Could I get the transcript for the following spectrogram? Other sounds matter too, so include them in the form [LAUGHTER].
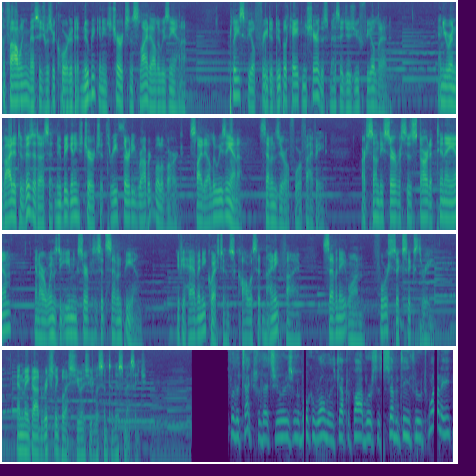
The following message was recorded at New Beginnings Church in Slidell, Louisiana. Please feel free to duplicate and share this message as you feel led. And you are invited to visit us at New Beginnings Church at 330 Robert Boulevard, Slidell, Louisiana 70458. Our Sunday services start at 10 a.m. and our Wednesday evening services at 7 p.m. If you have any questions, call us at 985 781 4663. And may God richly bless you as you listen to this message. For the text for that series from the book of Romans, chapter 5, verses 17 through 20.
